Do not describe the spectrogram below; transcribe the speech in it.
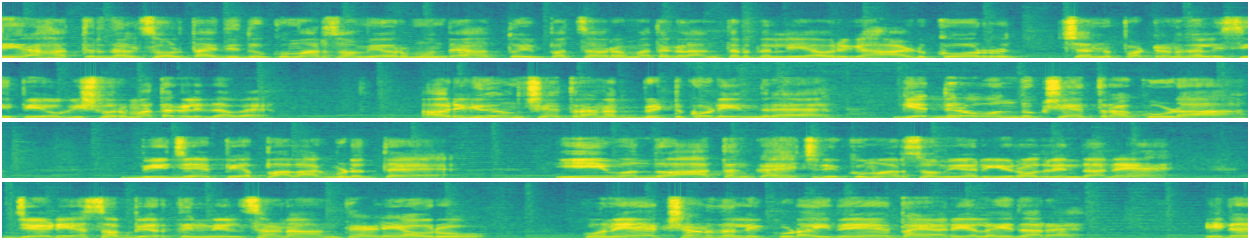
ತೀರಾ ಹತ್ತಿರದಲ್ಲಿ ಸೋಲ್ತಾ ಇದ್ದಿದ್ದು ಕುಮಾರಸ್ವಾಮಿ ಅವ್ರ ಮುಂದೆ ಹತ್ತು, ಇಪ್ಪತ್ತು ಸಾವಿರ ಮತಗಳ ಅಂತರದಲ್ಲಿ. ಅವರಿಗೆ ಹಾರ್ಡ್ ಕೋರ್ ಚನ್ನಪಟ್ಟಣದಲ್ಲಿ ಸಿ ಪಿ ಯೋಗೀಶ್ವರ್ ಮತಗಳಿದ್ದಾವೆ. ಅವರಿಗೆ ಇದೊಂದು ಕ್ಷೇತ್ರನ ಬಿಟ್ಕೊಡಿ ಅಂದರೆ ಗೆದ್ದಿರೋ ಒಂದು ಕ್ಷೇತ್ರ ಕೂಡ ಬಿ ಜೆ ಪಿಯ ಪಾಲಾಗ್ಬಿಡುತ್ತೆ. ಈ ಒಂದು ಆತಂಕ ಎಚ್ ಡಿ ಕುಮಾರಸ್ವಾಮಿ ಅವ್ರಿಗೆ ಇರೋದ್ರಿಂದಾನೇ ಜೆ ಡಿ ಎಸ್ ಅಭ್ಯರ್ಥಿ ನಿಲ್ಸೋಣ ಅಂತ ಹೇಳಿ ಅವರು ಕೊನೆಯ ಕ್ಷಣದಲ್ಲಿ ಕೂಡ ಇದೇ ತಯಾರಿಯಲ್ಲೇ ಇದ್ದಾರೆ. ಇನ್ನು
